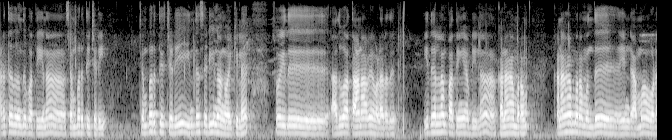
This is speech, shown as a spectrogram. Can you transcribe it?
அடுத்தது வந்து பார்த்திங்கன்னா செம்பருத்தி செடி. செம்பருத்தி செடி இந்த செடியும் நாங்கள் வைக்கல. ஸோ இது அதுவாக தானாகவே வளருது. இதெல்லாம் பார்த்திங்க அப்படின்னா கனகாமரம். கனகாமரம் வந்து எங்கள் அம்மாவோட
